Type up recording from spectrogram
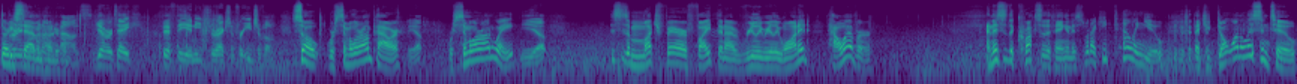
3,700 pounds, give or take 50 in each direction for each of them. So we're similar on power, Yep. we're similar on weight. Yep. This is a much fairer fight than I really, really wanted. However, and this is the crux of the thing, and this is what I keep telling you that you don't want to listen to.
